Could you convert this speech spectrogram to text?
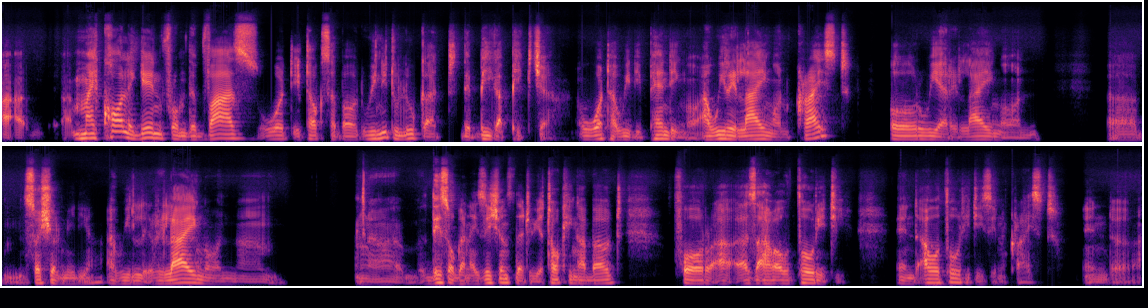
uh, my call again from the verse what it talks about we need to look at the bigger picture what are we depending on are we relying on christ or we are relying on um, social media? Are we relying on um, uh, these organizations that we are talking about for uh, as our authority? And our authority is in Christ, and uh,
